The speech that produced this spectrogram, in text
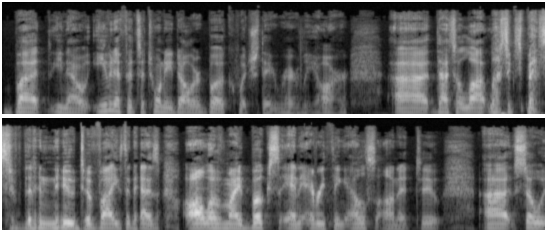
But you know, even if it's a twenty dollar book, which they rarely are, uh, that's a lot less expensive than a new device that has all of my books and everything else on it too. Uh, so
